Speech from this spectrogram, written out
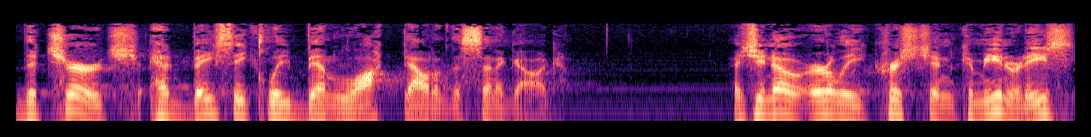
the church had basically been locked out of the synagogue. As you know, early Christian communities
